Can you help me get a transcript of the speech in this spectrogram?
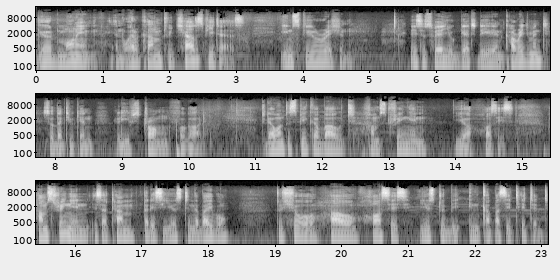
Good morning and welcome to Charles Peters Inspiration. This is where you get daily encouragement so that you can live strong for God. Today I want to speak about hamstringing your horses. Hamstringing is a term that is used in the Bible to show how horses used to be incapacitated.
